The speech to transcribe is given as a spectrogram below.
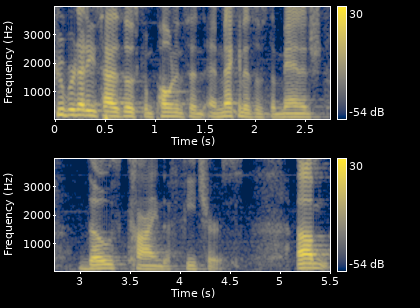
Kubernetes has those components and, and mechanisms to manage those kind of features. Um,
